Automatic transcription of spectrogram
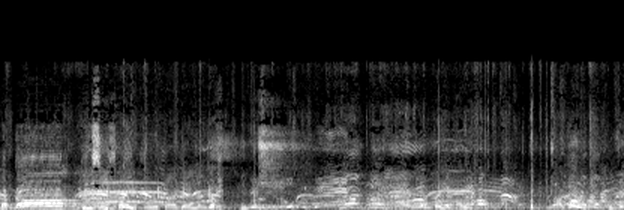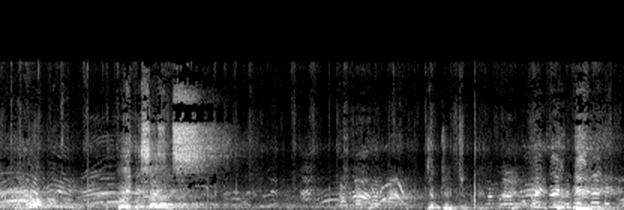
Langga. Basic. Ay, puta dahil lang ga. Nimish. Patay. Agaw. Langga. 20 seconds. Jip, jip. 15.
